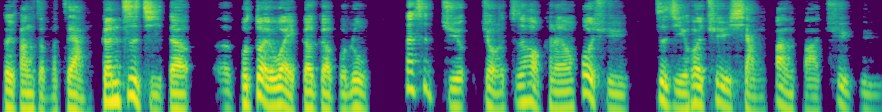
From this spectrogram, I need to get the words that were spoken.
对方怎么这样，跟自己的。呃，不对位，格格不入。但是久久了之后，可能或许自己会去想办法去与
